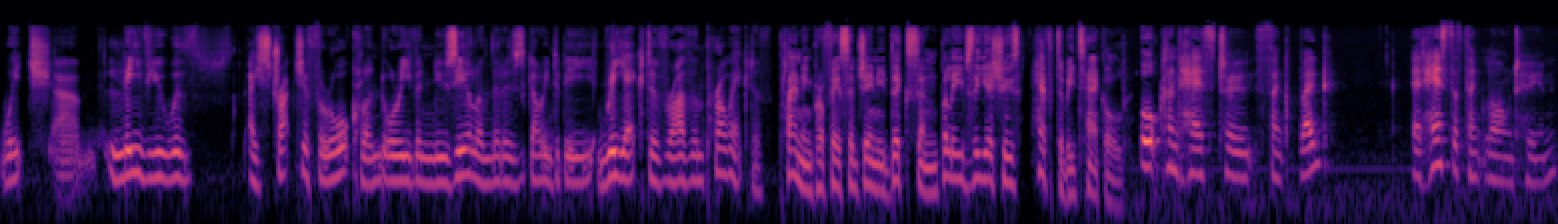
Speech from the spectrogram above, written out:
which um, leave you with a structure for Auckland or even New Zealand that is going to be reactive rather than proactive. Planning Professor Jenny Dixon believes the issues have to be tackled. Auckland has to think big, it has to think long term,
